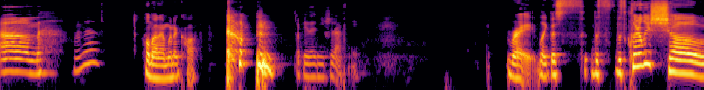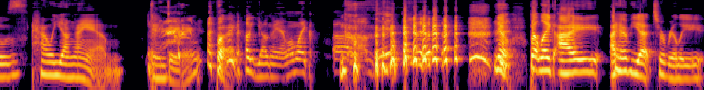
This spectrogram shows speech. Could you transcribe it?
um, is? Hold on, I'm gonna cough. Okay, then you should ask me. right, like this. This this clearly shows how young I am in dating, but. how young I am. I'm like, uh, no, but like I I have yet to really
